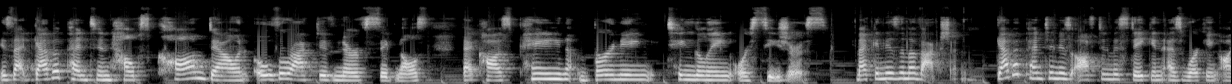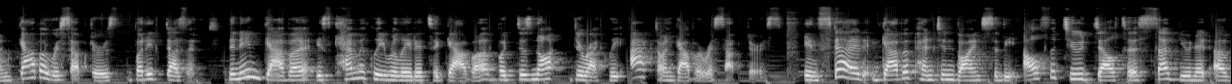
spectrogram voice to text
is that gabapentin helps calm down overactive nerve signals that cause pain, burning, tingling, or seizures. Mechanism of action. Gabapentin is often mistaken as working on GABA receptors, but it doesn't. The name GABA is chemically related to GABA, but does not directly act on GABA receptors. Instead, gabapentin binds to the alpha-2 delta subunit of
